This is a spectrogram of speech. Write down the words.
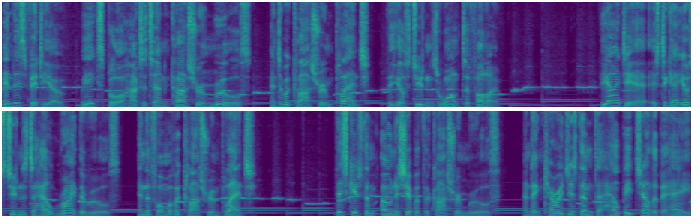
In this video, we explore how to turn classroom rules into a classroom pledge that your students want to follow. The idea is to get your students to help write the rules in the form of a classroom pledge. This gives them ownership of the classroom rules and encourages them to help each other behave.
